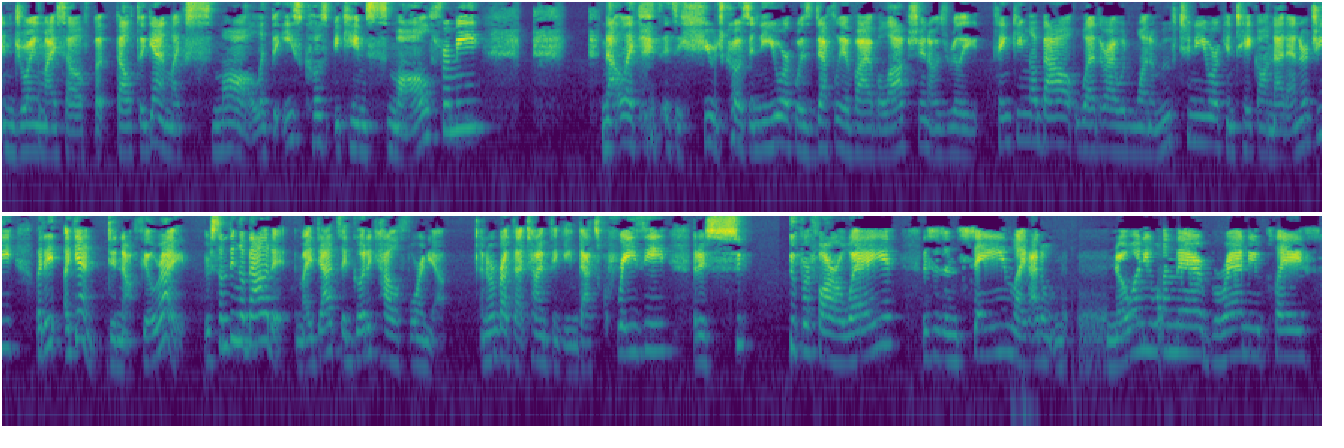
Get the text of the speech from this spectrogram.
enjoying myself, but felt again like small. Like the East Coast became small for me not like it's, it's, a huge coast. And New York was definitely a viable option. I was really thinking about whether I would want to move to New York and take on that energy. But it, again, did not feel right. There's something about it. My dad said, go to California. And I remember at that time thinking, that's crazy. That is super far away. This is insane. Like, I don't know anyone there. Brand new place.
